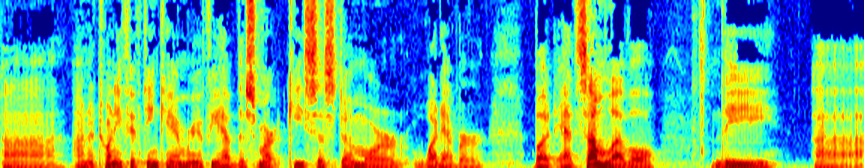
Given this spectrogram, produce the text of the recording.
uh, on a 2015 Camry if you have the smart key system or whatever, but at some level, the uh,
